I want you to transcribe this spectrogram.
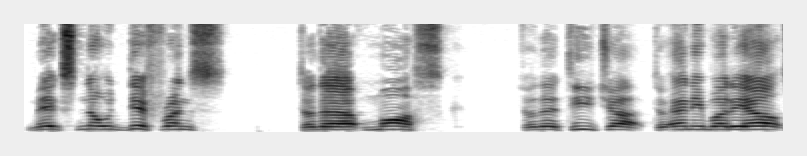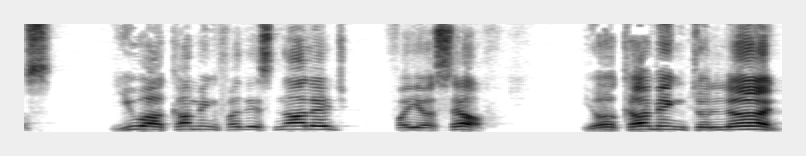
Makes no difference to the mosque, to the teacher, to anybody else. You are coming for this knowledge for yourself. You're coming to learn,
